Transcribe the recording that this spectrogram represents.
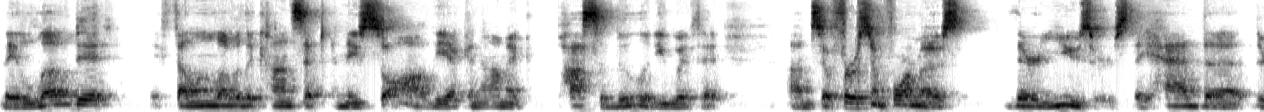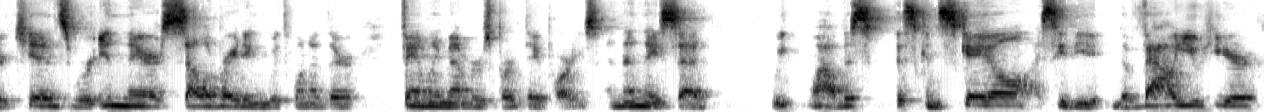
They loved it. They fell in love with the concept, and they saw the economic possibility with it. Um, so first and foremost, they're users. They had the their kids were in there celebrating with one of their family members' birthday parties, and then they said, "We wow, this this can scale. I see the the value here."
